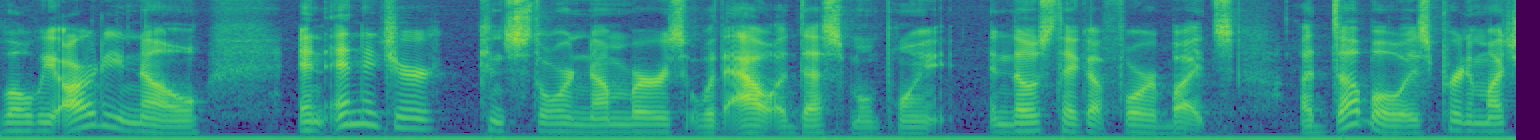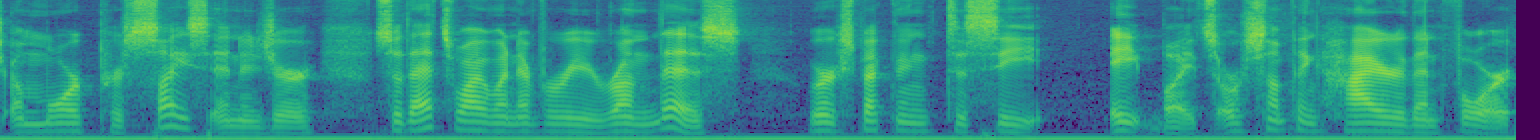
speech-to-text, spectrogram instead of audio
Well, we already know an integer can store numbers without a decimal point, and those take up 4 bytes. A double is pretty much a more precise integer, so that's why whenever we run this, we're expecting to see 8 bytes or something higher than 4.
